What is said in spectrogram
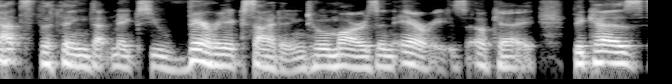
that's the thing that makes you very exciting to a Mars and Aries, okay? Because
